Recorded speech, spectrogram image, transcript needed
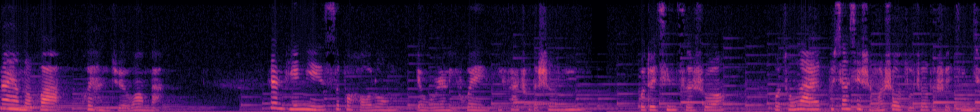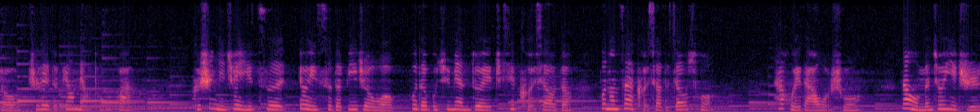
那样的话会很绝望吧。任凭你撕破喉咙，也无人理会你发出的声音。我对青瓷说：“我从来不相信什么受诅咒的水晶球之类的缥缈童话。”可是你却一次又一次地逼着我，不得不去面对这些可笑的、不能再可笑的交错。他回答我说：“那我们就一直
